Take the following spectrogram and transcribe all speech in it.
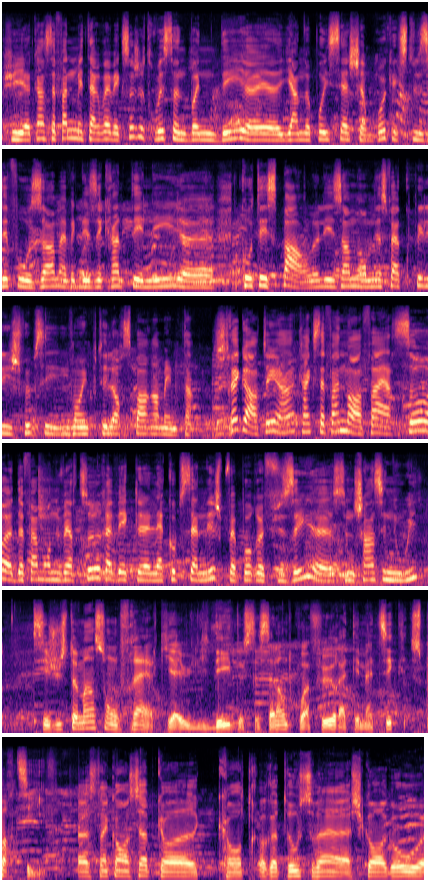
Puis euh, quand Stéphane m'est arrivé avec ça, j'ai trouvé que c'était une bonne idée. Euh, il n'y en a pas ici à Sherbrooke, exclusif aux hommes, avec des écrans de télé, euh, côté sport. là. Les hommes vont venir se faire couper les cheveux, puis c'est- ils vont écouter leur sport en même temps. Je suis très gâtée, hein? Quand Stéphane m'a offert ça, de faire mon ouverture avec la Coupe Stanley, je ne pouvais pas refuser. C'est une chance inouïe. C'est justement son frère qui a eu l'idée de ce salon de coiffure à thématique sportive. C'est un concept qu'on retrouve souvent à Chicago.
